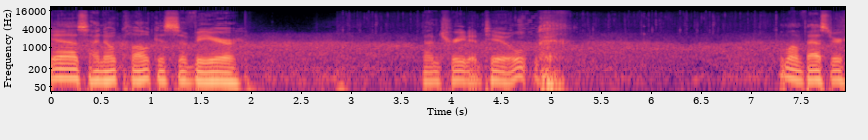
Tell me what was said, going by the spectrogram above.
Yes, I know Clelk is severe. Untreated, too. Come on, Fester.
